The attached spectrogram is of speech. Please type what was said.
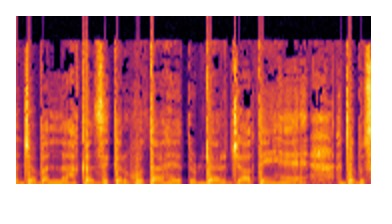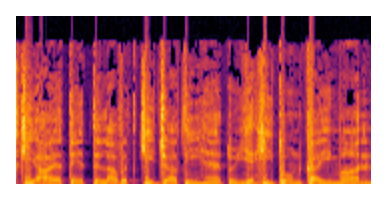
جب اللہ کا ذکر ہوتا ہے تو ڈر جاتے ہیں۔ جب اس کی آیتیں تلاوت کی جاتی ہیں تو یہی تو ان کا ایمان۔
